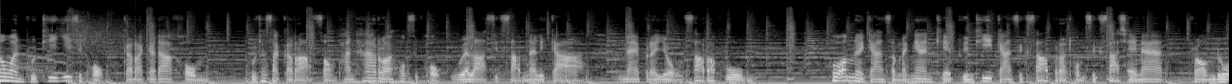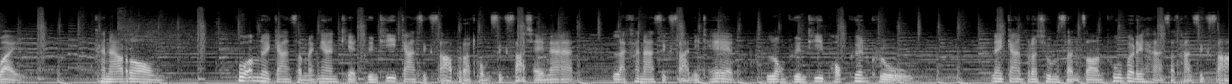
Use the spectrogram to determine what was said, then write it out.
มื่อวันพุธที่ 26 กรกฎาคม พุทธศักราช 2566 เวลา 13 นาฬิกานายประยงสารภูมิ ผู้อำนวยการสำนักงานเขตพื้นที่การศึกษาประถมศึกษาชัยนาทพร้อมด้วย คณะรอง ผู้อำนวยการสำนักงานเขตพื้นที่การศึกษาประถมศึกษาชัยนาทและคณะศึกษานิเทศ ลงพื้นที่พบเพื่อนครูในการประชุมสัญจรผู้บริหารสถานศึกษา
